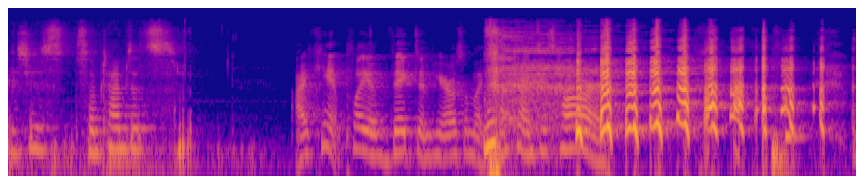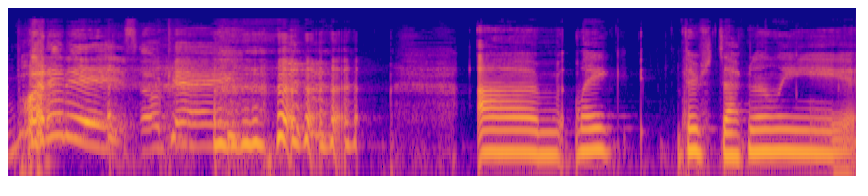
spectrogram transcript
It's just sometimes it's I can't play a victim here, so I'm like sometimes it's hard. but it is, okay? Um, like there's definitely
